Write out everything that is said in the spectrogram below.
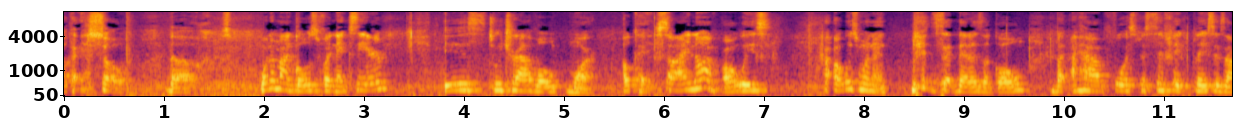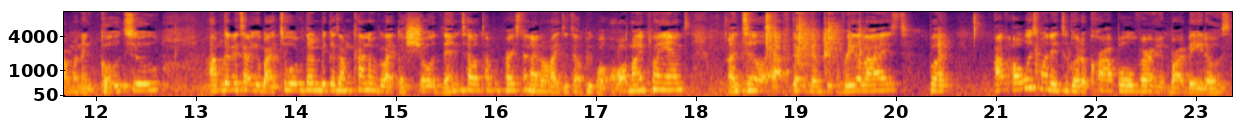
okay so the one of my goals for next year is to travel more. Okay so i know i've always I always want to set that as a goal, but I have four specific places I want to go to I'm gonna tell you about two of them because I'm kind of like a show then tell type of person. I don't like to tell people all my plans until after they've been realized. But I've always wanted to go to crop over in Barbados.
